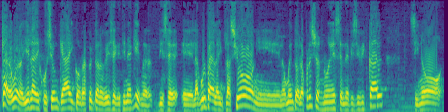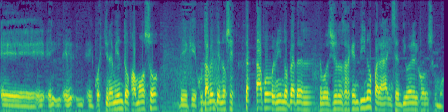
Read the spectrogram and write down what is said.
Claro, bueno, y es la discusión que hay con respecto a lo que dice Cristina Kirchner. Dice, eh, la culpa de la inflación y el aumento de los precios no es el déficit fiscal, sino eh, el, cuestionamiento famoso de que justamente no se está poniendo plata en el bolsillo de los argentinos para incentivar el consumo.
